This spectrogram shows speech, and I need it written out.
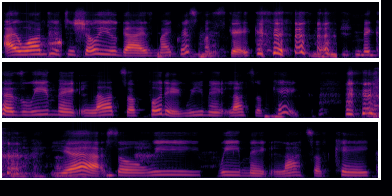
I wanted to show you guys my Christmas cake because we make lots of pudding, we make lots of cake. Yeah, so we we make lots of cake,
